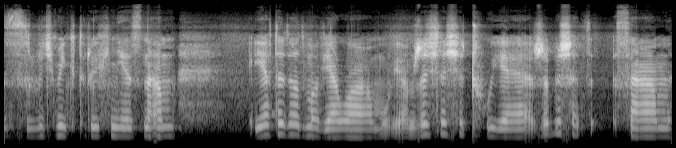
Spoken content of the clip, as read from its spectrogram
z ludźmi, których nie znam. Ja wtedy odmawiałam, mówiłam, że źle się czuję, że wyszedł sam,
